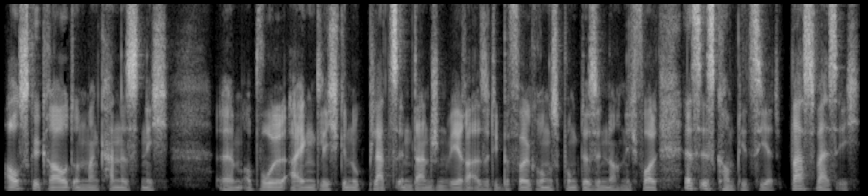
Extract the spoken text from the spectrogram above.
ausgegraut und man kann es nicht ähm, obwohl eigentlich genug Platz im Dungeon wäre. Also die Bevölkerungspunkte sind noch nicht voll. Es ist kompliziert. Was weiß ich.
